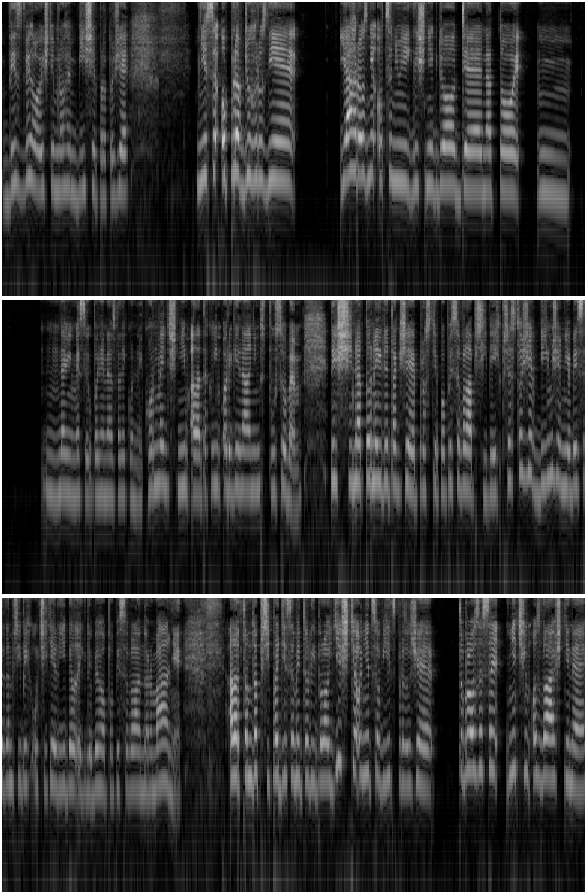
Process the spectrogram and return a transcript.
vyzdvihlo ještě mnohem výše, protože mě se opravdu hrozně já hrozně oceňuji, když někdo jde na to mm, nevím, jestli úplně nazvat jako nekonvenčním, ale takovým originálním způsobem. Když na to nejde tak, že prostě popisovala příběh, přestože vím, že mě by se ten příběh určitě líbil, i kdyby ho popisovala normálně. Ale v tomto případě se mi to líbilo ještě o něco víc, protože to bylo zase něčím ozvláštněné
